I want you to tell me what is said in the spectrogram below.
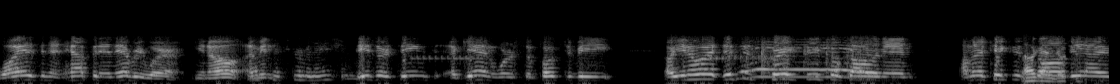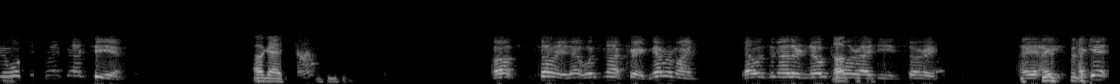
why isn't it happening everywhere? You know, That's I mean, discrimination. These are things. Again, we're supposed to be. Oh, you know what? This is Craig Cesal calling in. I'm going to take this Okay, call, Dina, and we'll get right back to you. Okay. Oh, sorry, that was not Craig. Never mind. That was another no caller. ID. Sorry. I, I I get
